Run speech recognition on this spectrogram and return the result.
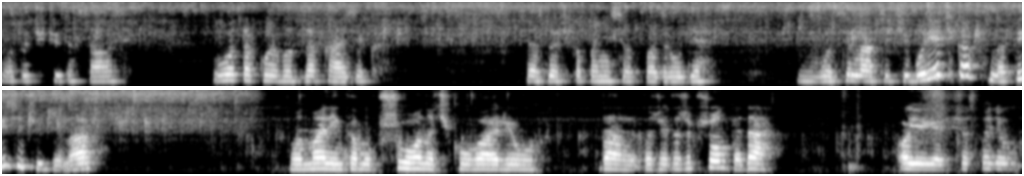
Вот тут чуть-чуть осталось. Вот такой вот заказик. Сейчас дочка понесет подруге. Вот 17 чебуречков на 1000 динар. Вон маленькому пшоночку варю. Да, подожди, это же пшонка, да. Ой-ой-ой, сейчас пойдем,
